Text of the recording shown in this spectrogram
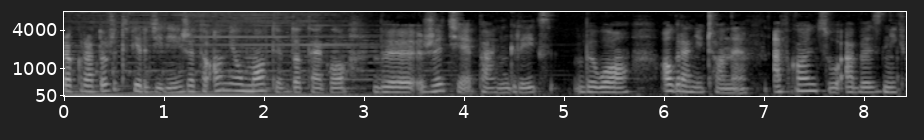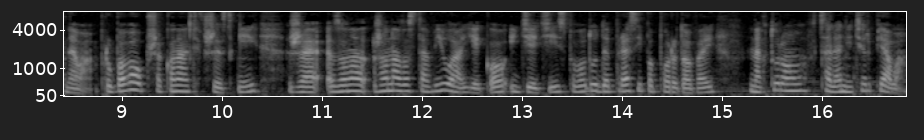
Prokuratorzy twierdzili, że to on miał motyw do tego, by życie pani Griggs było ograniczone, a w końcu, aby zniknęła. Próbował przekonać wszystkich, że żona, żona zostawiła jego i dzieci z powodu depresji poporodowej, na którą wcale nie cierpiała.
